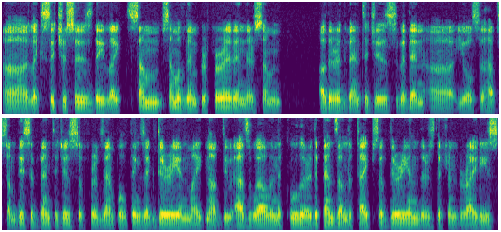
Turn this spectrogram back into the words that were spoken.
uh, like citruses. They like some some of them prefer it, and there's some other advantages. But then uh, you also have some disadvantages. So, for example, things like durian might not do as well in the cooler. It depends on the types of durian. There's different varieties.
